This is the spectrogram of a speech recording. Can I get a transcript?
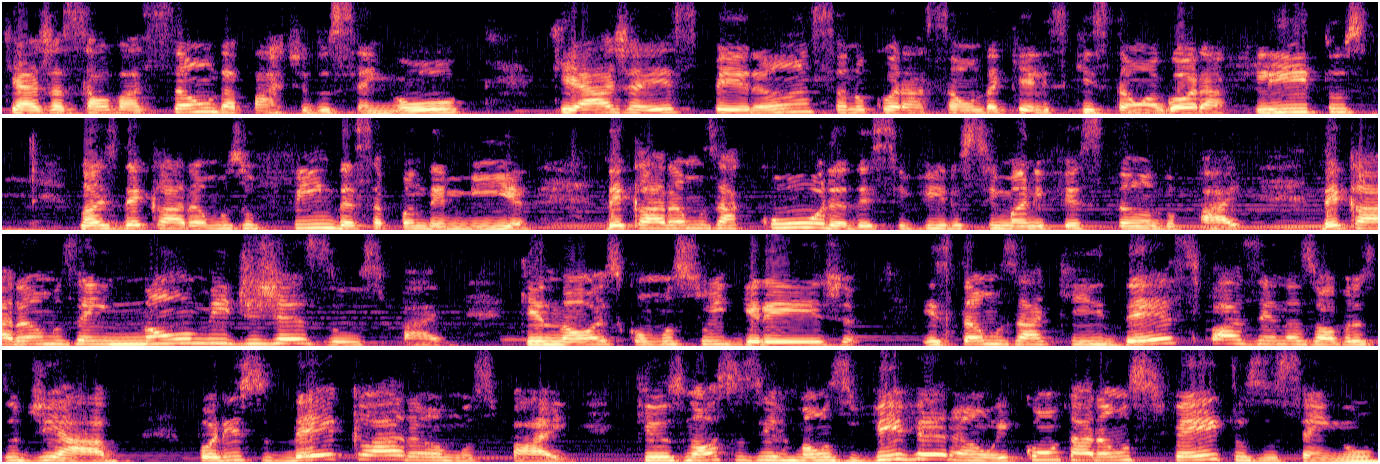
que haja salvação da parte do Senhor, que haja esperança no coração daqueles que estão agora aflitos. Nós declaramos o fim dessa pandemia, declaramos a cura desse vírus se manifestando, Pai. Declaramos em nome de Jesus, Pai, que nós, como sua igreja, estamos aqui desfazendo as obras do diabo. Por isso, declaramos, Pai, que os nossos irmãos viverão e contarão os feitos do Senhor.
